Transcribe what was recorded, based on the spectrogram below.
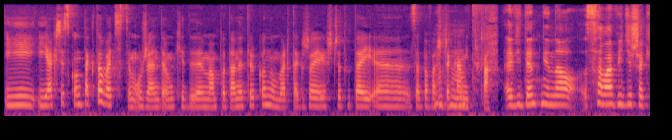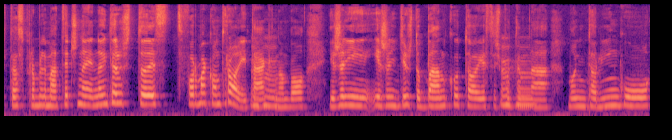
i, i jak się skontaktować z tym urzędem, kiedy mam podany tylko numer. Także jeszcze tutaj e, zabawa z czekami mhm. trwa. Ewidentnie, no sama widzisz, jakie to jest problematyczne. No i też to jest forma kontroli, tak? Mhm. No bo jeżeli, jeżeli idziesz do banku, to jesteś mhm. potem na monitoringu,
